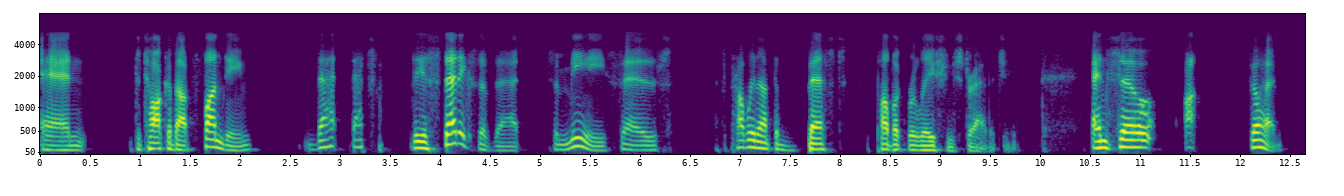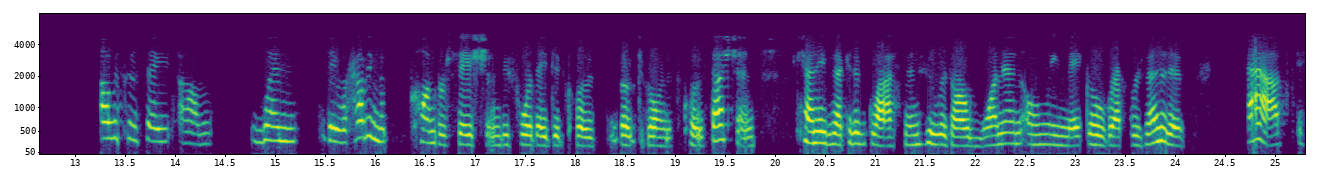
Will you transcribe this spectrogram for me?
and to talk about funding, that that's the aesthetics of that to me says it's probably not the best public relations strategy. And so, uh, go ahead. I was going to say um, when they were having the conversation before they did close vote to go into closed session, County Executive Glassman, who is our one and only MACo representative, asked if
